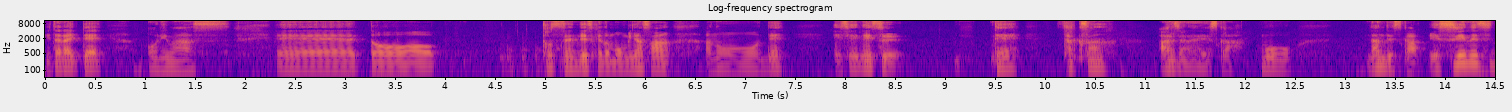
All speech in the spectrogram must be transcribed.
いただいております。えー、っと、突然ですけども皆さん、あのね、SNS ってたくさんあるじゃないですか。もう、何ですか ?SNS、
